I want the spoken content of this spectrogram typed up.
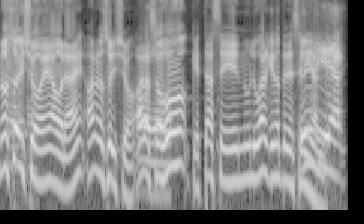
no soy yo, eh, ahora, eh. Ahora no soy yo. Ahora sos vos que estás en un lugar que no tenés señal.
